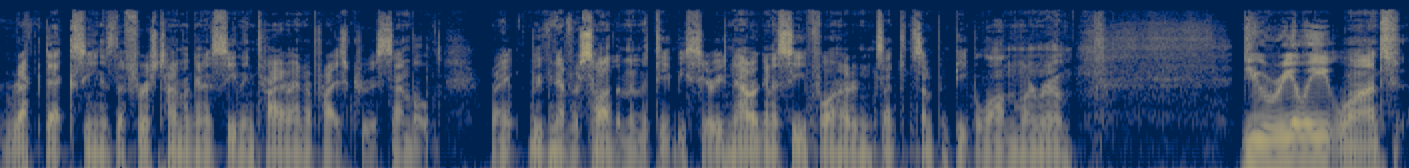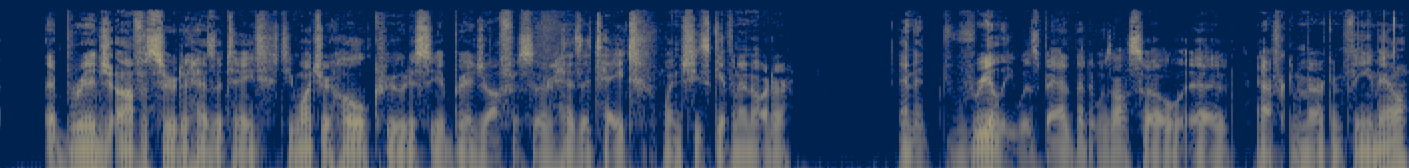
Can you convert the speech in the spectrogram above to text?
rec deck scene is the first time we're going to see the entire Enterprise crew assembled. Right? We've never saw them in the TV series. Now we're going to see 400 and something- people all in one room. Do you really want a bridge officer to hesitate? Do you want your whole crew to see a bridge officer hesitate when she's given an order? And it really was bad that it was also uh, African American female.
